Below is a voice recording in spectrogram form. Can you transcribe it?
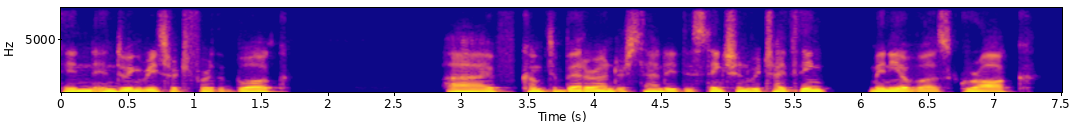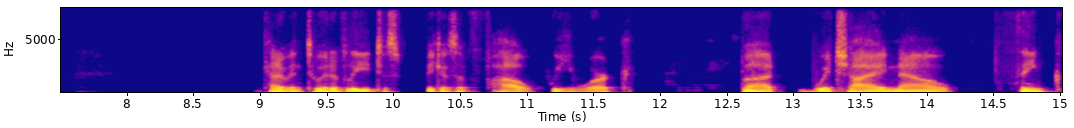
in in doing research for the book I've come to better understand a distinction which I think many of us grok kind of intuitively just because of how we work but which I now think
